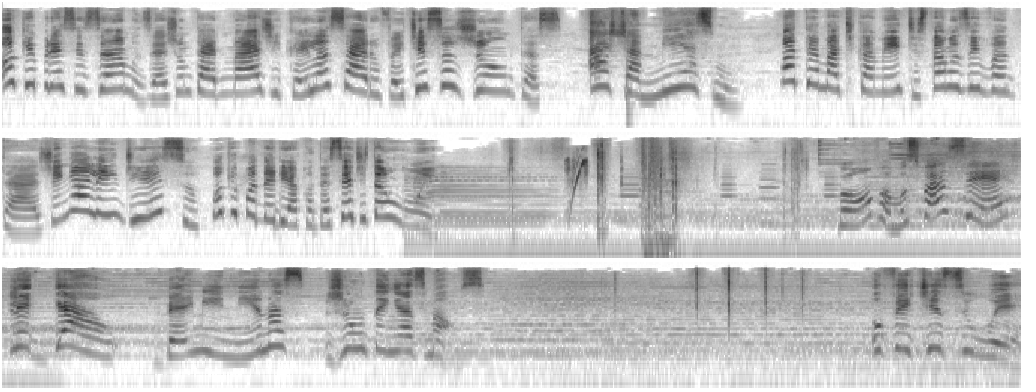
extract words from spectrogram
O que precisamos é juntar mágica e lançar o feitiço juntas. Acha mesmo? Matematicamente, estamos em vantagem. Além disso, o que poderia acontecer de tão ruim? Bom, vamos fazer. Legal! Bem, meninas, juntem as mãos. O feitiço é.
